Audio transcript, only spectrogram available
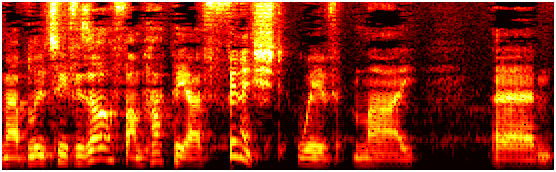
So now Bluetooth is off, I'm happy I've finished with my um,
